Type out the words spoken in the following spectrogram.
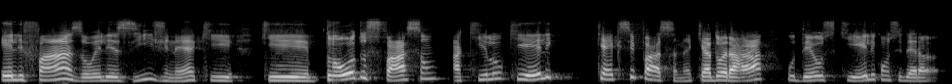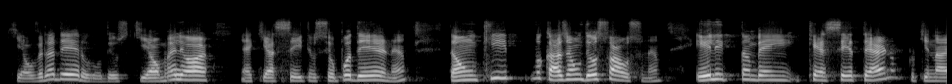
ele faz ou ele exige né, que, que todos façam aquilo que ele quer que se faça, né? Que é adorar o Deus que ele considera que é o verdadeiro, o Deus que é o melhor, né? que aceita o seu poder, né? Então, que no caso é um Deus falso, né? Ele também quer ser eterno, porque na,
